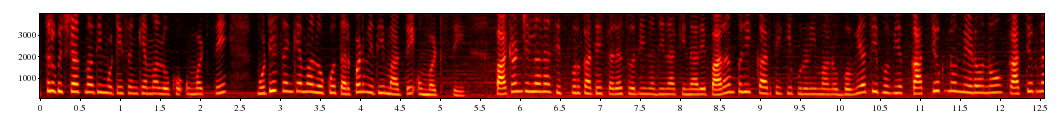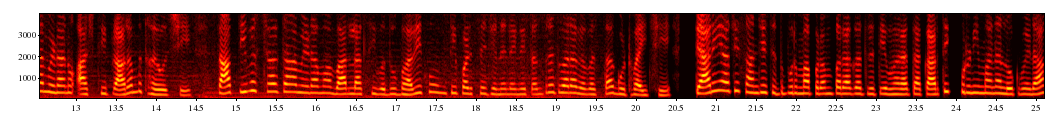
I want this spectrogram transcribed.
ઉત્તર ગુજરાતમાંથી મોટી સંખ્યામાં લોકો ઉમટશે. મોટી સંખ્યામાં લોકો તર્પણ વિધિ માટે ઉમટશે. પાટણ જિલ્લાના સિદ્ધપુર ખાતે સરસ્વતી નદીના કિનારે પારંપરિક કાર્તિકી પૂર્ણિમાનો ભવ્યાતિ ભવ્ય કાત્યુકનો મેળોનો, કાત્યુકના મેળાનો આજથી પ્રારંભ થયો છે. સાત દિવસ ચાલતા આ મેળામાં બાર લાખથી વધુ ભાવિકો ઉમટી પડશે, જેને લઈને તંત્ર દ્વારા વ્યવસ્થા ગોઠવાઈ છે. ત્યારે આજે સાંજે સિદ્ધપુરમાં પરંપરાગત રીતે ભરાતા કાર્તિક પૂર્ણિમાના લોકમેળા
